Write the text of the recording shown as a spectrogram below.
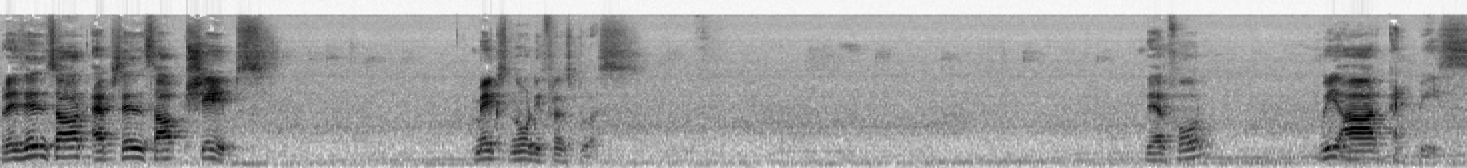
Presence or absence of shapes makes no difference to us. Therefore, we are at peace.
